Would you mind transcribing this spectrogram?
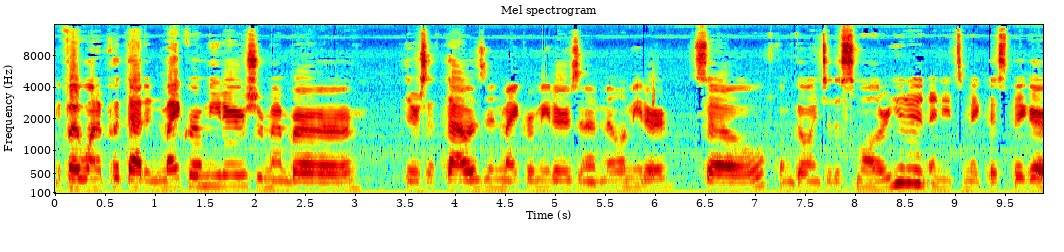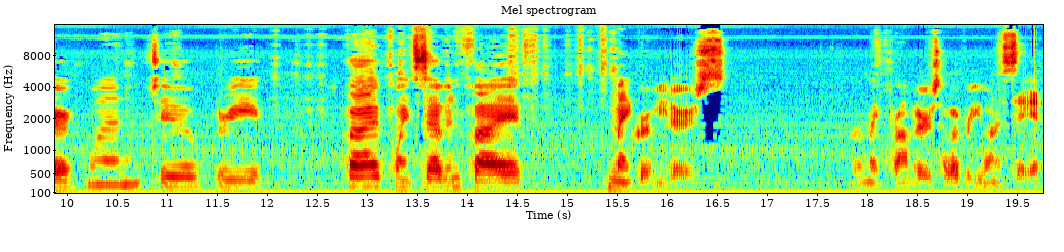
If I want to put that in micrometers, remember there's a thousand micrometers in a millimeter. So if I'm going to the smaller unit, I need to make this bigger. One, two, three, 5.75 micrometers, or micrometers, however you want to say it.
